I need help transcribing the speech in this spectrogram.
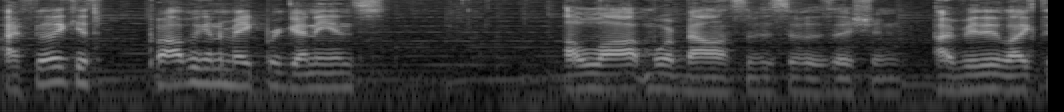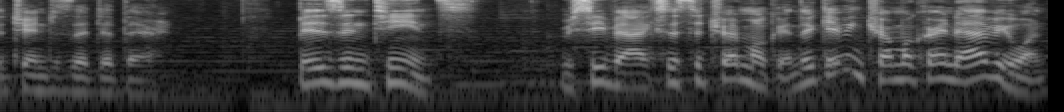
I feel like it's probably going to make Burgundians a lot more balanced of a civilization. I really like the changes they did there. Byzantines receive access to treadmill crane. They're giving treadmill crane to everyone.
